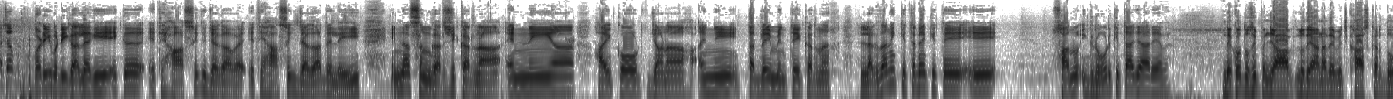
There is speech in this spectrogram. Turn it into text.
ਅੱਛਾ ਬੜੀ ਵੱਡੀ ਗੱਲ ਹੈ ਕਿ ਇੱਕ ਇਤਿਹਾਸਿਕ ਜਗ੍ਹਾ ਹੈ ਇਤਿਹਾਸਿਕ ਜਗ੍ਹਾ ਦੇ ਲਈ ਇੰਨਾ ਸੰਘਰਸ਼ ਕਰਨਾ ਇੰਨੀਆਂ ਹਾਈ ਕੋਰਟ ਜਾਣਾ ਇੰਨੀ ਤਰਲੇ ਮਿੰਤੇ ਕਰਨਾ ਲੱਗਦਾ ਨਹੀਂ ਕਿਤੇ ਨਾ ਕਿਤੇ ਇਹ ਸਾਨੂੰ ਇਗਨੋਰ ਕੀਤਾ ਜਾ ਰਿਹਾ ਹੈ ਦੇਖੋ ਤੁਸੀਂ ਪੰਜਾਬ ਲੁਧਿਆਣਾ ਦੇ ਵਿੱਚ ਖਾਸ ਕਰ ਦੋ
